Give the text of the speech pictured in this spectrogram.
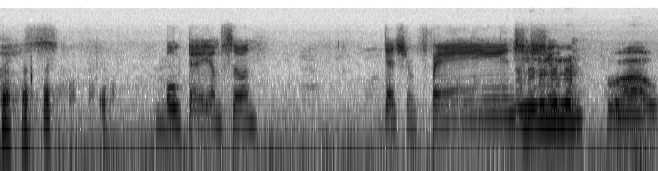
oh damn son. There's some fancy No, no, no, no, shooting. no. Wow.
